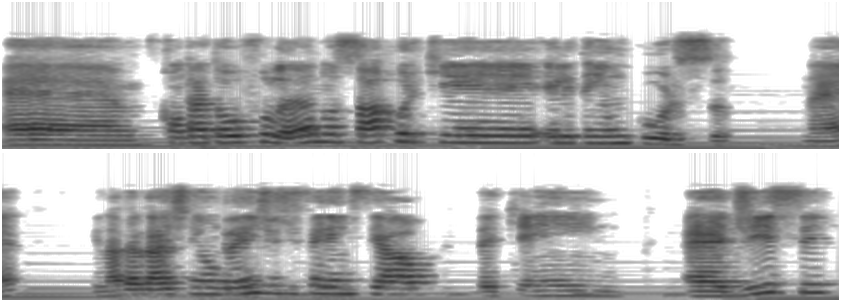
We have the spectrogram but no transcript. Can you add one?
é, contratou o fulano só porque ele tem um curso, né? E na verdade tem um grande diferencial de quem é, disse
